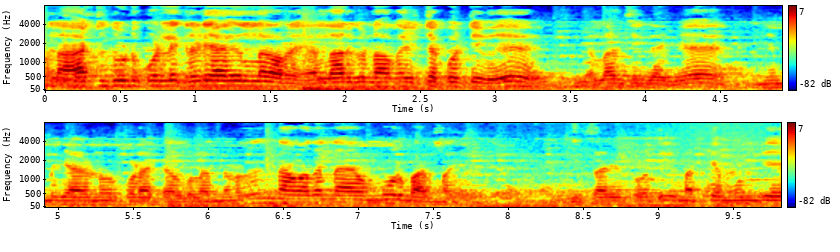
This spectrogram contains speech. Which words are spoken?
ಅಲ್ಲ ಅಷ್ಟು ದುಡ್ಡು ಕೊಡ್ಲಿಕ್ಕೆ ರೆಡಿ ಆಗಿಲ್ಲ ಅವ್ರೆ. ಎಲ್ಲರಿಗೂ ನಾವು ಇಷ್ಟ ಕೊಟ್ಟಿವಿ. ಎಲ್ಲ ಜಿಲ್ಲೆಗೆ ನಿಮ್ಗೆ ಎರಡು ನೂರು ಕೊಡೋಕ್ಕಾಗಲ್ಲ ಅಂತ ನಾವು ಅದನ್ನ ಮೂರು ಭಾಗ ಮಾಡಿದ್ವಿ. ಈ ಸಾರಿ ಕೋಟಿ ಮತ್ತೆ ಮುಂದೆ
